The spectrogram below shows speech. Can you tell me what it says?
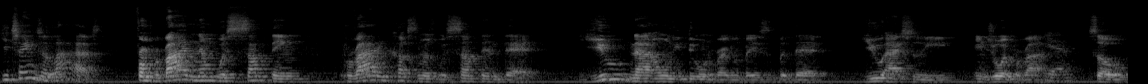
you're changing lives from providing them with something, providing customers with something that you not only do on a regular basis, but that you actually enjoy providing. yeah. So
